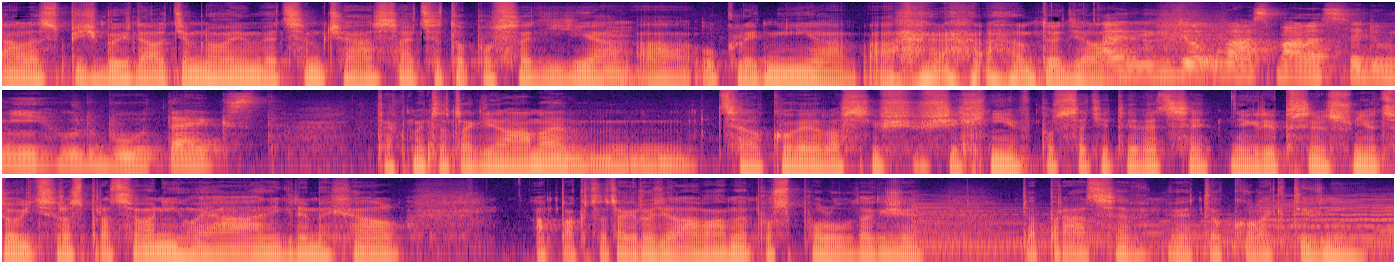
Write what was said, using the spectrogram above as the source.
ale spíš bych dal těm novým věcem čas, ať se to posadí a, a uklidní a, a, a dodělá. A kdo u vás má na svědomí hudbu, text? Tak my to tak děláme mm, celkově vlastně vš- všichni v podstatě ty věci. Někdy přinesu něco víc rozpracovaného já, někdy Michal a pak to tak doděláváme pospolu, takže ta práce je to kolektivní.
